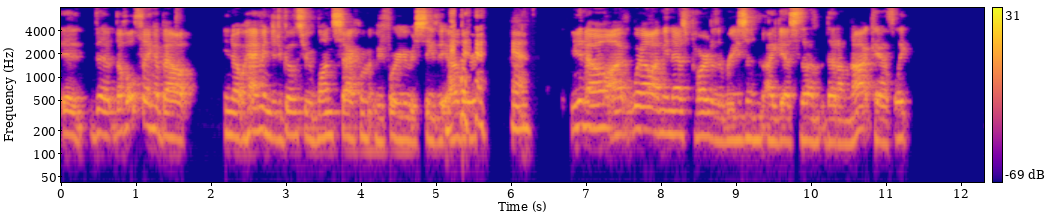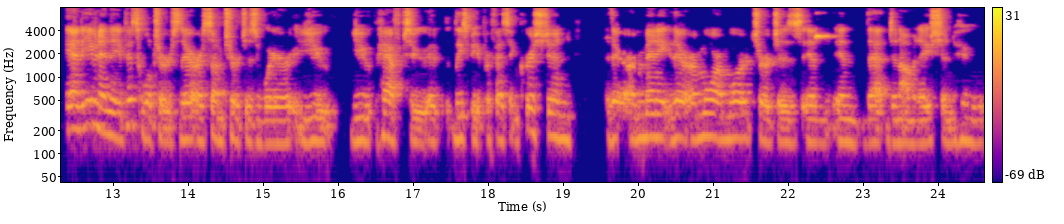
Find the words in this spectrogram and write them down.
it, the the whole thing about you know having to go through one sacrament before you receive the other yeah you know I, well i mean that's part of the reason i guess that, that i'm not catholic and even in the episcopal church there are some churches where you you have to at least be a professing Christian. There are many, there are more and more churches in, in that denomination who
